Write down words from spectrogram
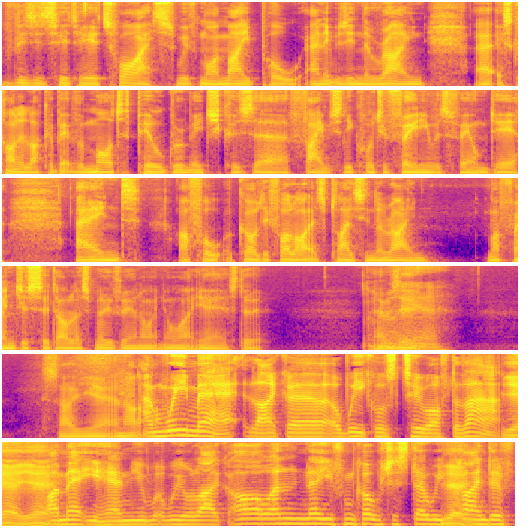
visited here twice with my mate Paul, and it was in the rain. Uh, it's kind of like a bit of a mod pilgrimage because uh, famously Quadrophenia was filmed here. And I thought, God, if I like this place in the rain, my friend just said, Oh, let's move here. And I went, All right, yeah, let's do it. That was Oh, it. Yeah. So, yeah, and I. And we met like a, a week or two after that. yeah, yeah. I met you here, and you, we were like, "Oh, I know you from Colchester." We Yeah. kind of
